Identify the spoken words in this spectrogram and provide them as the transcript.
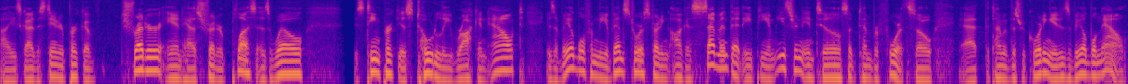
Uh, he's got a standard perk of Shredder and has Shredder Plus as well. His team perk is totally rocking out. Is available from the event store starting August 7th at 8 p.m. Eastern until September 4th. So at the time of this recording, it is available now.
